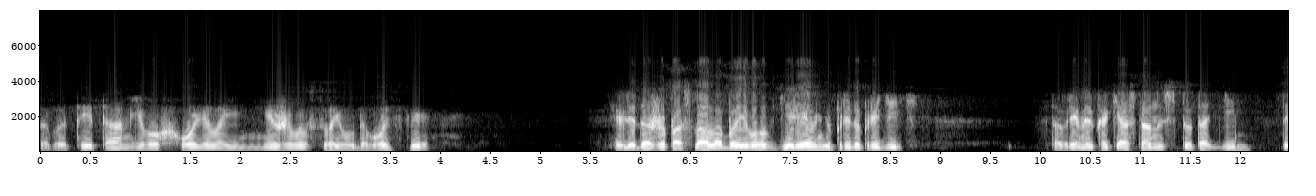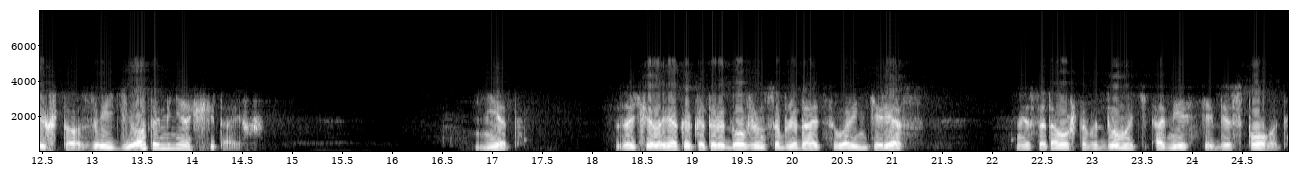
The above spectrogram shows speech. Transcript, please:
чтобы ты там его холила и нежила в свое удовольствие? Или даже послала бы его в деревню предупредить? В то время как я останусь тут один, ты что, за идиота меня считаешь? Нет, за человека, который должен соблюдать свой интерес, вместо того, чтобы думать о месте без повода.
